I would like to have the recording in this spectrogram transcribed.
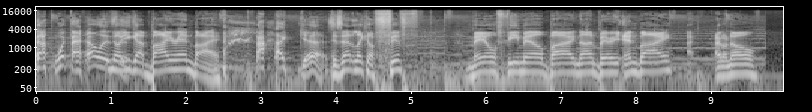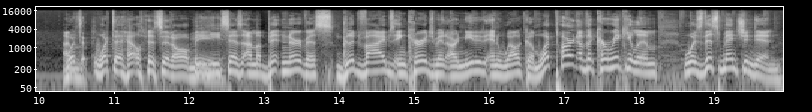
what the hell is No, this? you got or N by. I guess. Is that like a fifth male, female, bi, non-binary, N by? I, I don't know. What, the, what the hell does it all mean? He, he says, I'm a bit nervous. Good vibes, encouragement are needed and welcome. What part of the curriculum was this mentioned in?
